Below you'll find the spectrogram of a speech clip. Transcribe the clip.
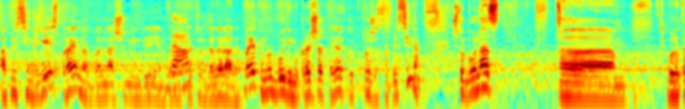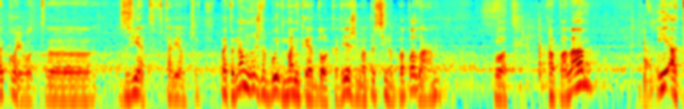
апельсина есть, правильно, в нашем ингредиенте, Да. который додорадо. Поэтому мы будем украшать тарелку тоже с апельсина, чтобы у нас э, было такой вот э, цвет в тарелке. Поэтому нам нужно будет маленькая долка. Режем апельсину пополам, вот, пополам. И от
